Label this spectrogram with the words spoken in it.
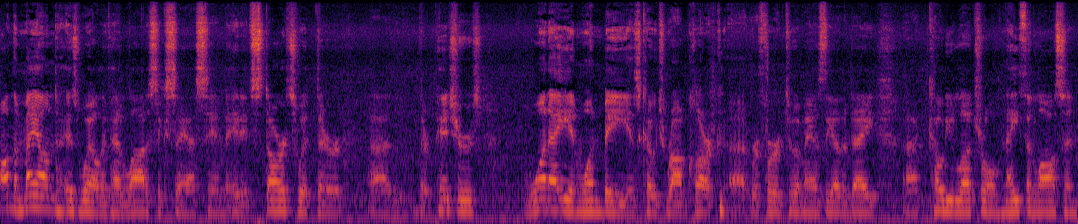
on the mound as well, they've had a lot of success, and it, it starts with their uh, their pitchers. 1A and 1B, as Coach Rob Clark uh, referred to him as the other day. Uh, Cody Luttrell, Nathan Lawson,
